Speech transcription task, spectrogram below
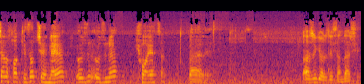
sən haqq hesab çəkməyə özün özünə kifayətsən. Bəli. Özün görəcəksən də hər şey.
